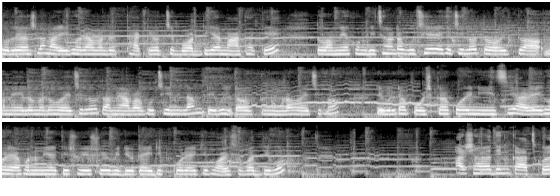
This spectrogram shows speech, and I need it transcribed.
চলে আসলাম, আর এই ঘরে আমাদের থাকে হচ্ছে বড়দি আর মা থাকে। তো আমি এখন বিছানাটা গুছিয়ে রেখেছিল, তো একটু মানে এলোমেলো হয়েছিল, তো আমি আবার গুছিয়ে নিলাম। টেবিলটাও একটু নোংরা হয়েছিল, টেবিলটা পরিষ্কার করে নিয়েছি, আর এই ঘরে এখন আমি আর কি শুয়ে শুয়ে ভিডিওটা এডিট করে আর কি ভয়েস ওভার দিব। আর সারাদিন কাজ করে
